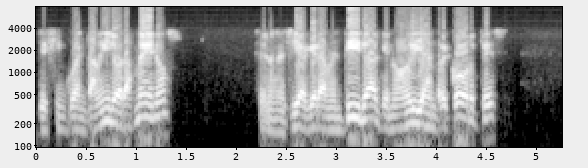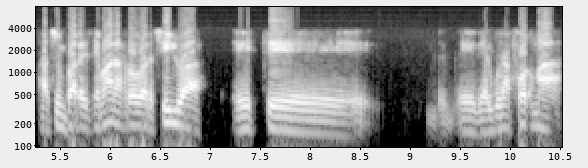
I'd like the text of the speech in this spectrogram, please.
de 50.000 horas menos, se nos decía que era mentira, que no habían recortes. Hace un par de semanas Robert Silva, este, de, de alguna forma,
